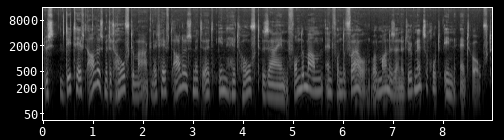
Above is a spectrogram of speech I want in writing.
dus dit heeft alles met het hoofd te maken. Het heeft alles met het in het hoofd zijn van de man en van de vrouw. Want mannen zijn natuurlijk net zo goed in het hoofd.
